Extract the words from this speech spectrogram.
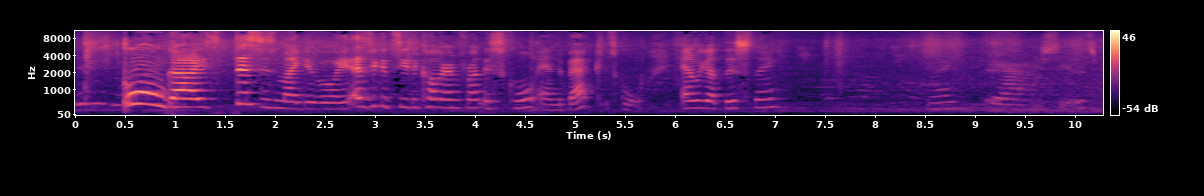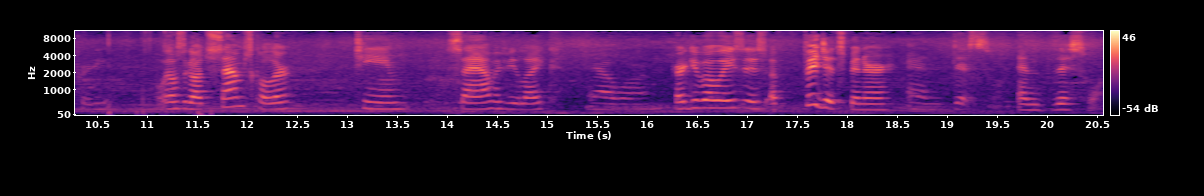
This is. Boom, guys! This is my giveaway. As you can see, the color in front is cool and the back is cool. And we got this thing. Right there. Yeah. You see, it's pretty. We also got Sam's color. Team Sam, if you like. Yeah, one. Her giveaways is a fidget spinner And this one. and this one.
